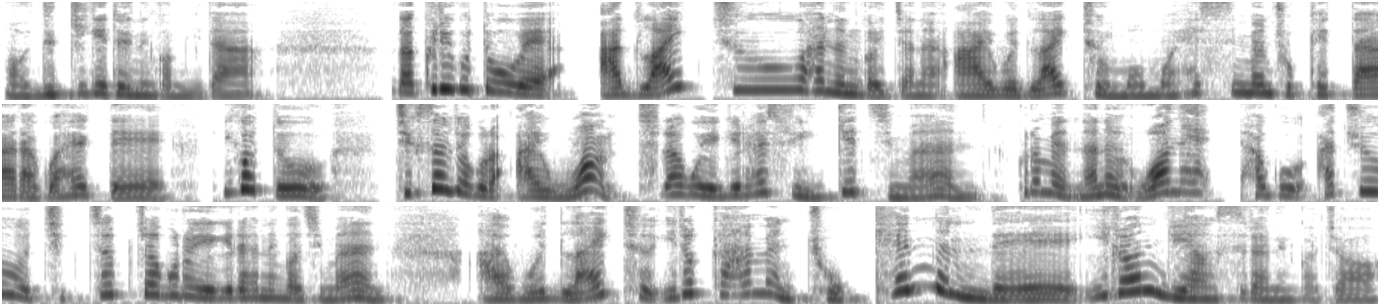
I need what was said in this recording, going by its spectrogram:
어, 느끼게 되는 겁니다. 그러니까 그리고 또 왜 I'd like to 하는 거 있잖아요. I would like to 뭐뭐 했으면 좋겠다라고 할 때 이것도 직설적으로 I want라고 얘기를 할 수 있겠지만 그러면 나는 원해 하고 아주 직접적으로 얘기를 하는 거지만 I would like to 이렇게 하면 좋겠는데 이런 뉘앙스라는 거죠.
